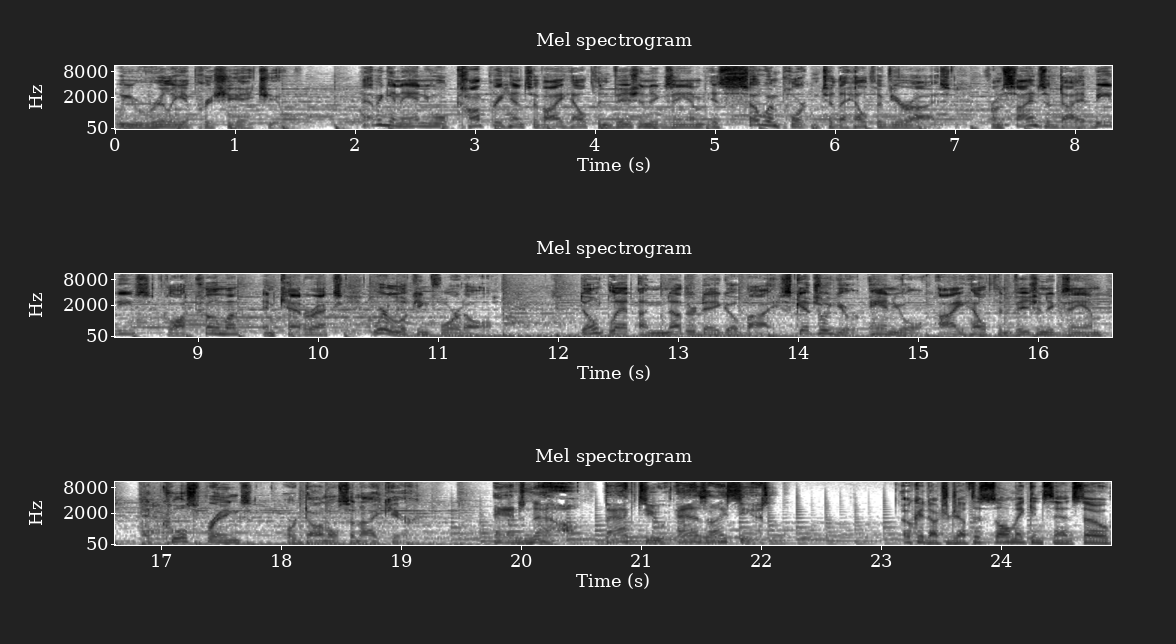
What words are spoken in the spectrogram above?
we really appreciate you. Having an annual comprehensive eye health and vision exam is so important to the health of your eyes. From signs of diabetes, glaucoma, and cataracts, we're looking for it all. Don't let another day go by. Schedule your annual eye health and vision exam at Cool Springs or Donaldson Eye Care. And now, back to As I See It. Okay, Dr. Jeff, this is all making sense. So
